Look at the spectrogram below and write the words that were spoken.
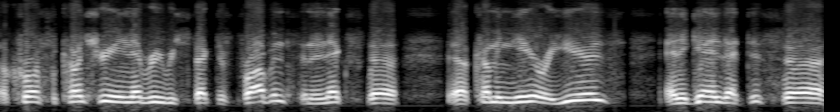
across the country in every respective province in the next uh, uh, coming year or years. And again, that this uh,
